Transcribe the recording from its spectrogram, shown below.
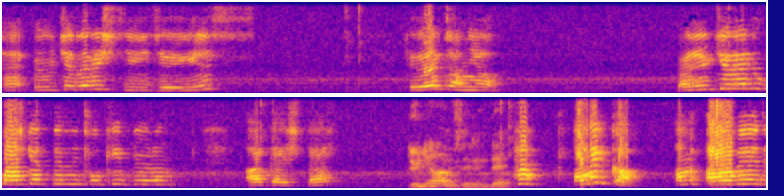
e, ülkelere işleyeceğiz. Ülkeleri tanıyalım. Ben ülkelerin başkentlerini çok iyi biliyorum arkadaşlar. Dünya üzerinde Ha, Amerika, Am- ABD,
